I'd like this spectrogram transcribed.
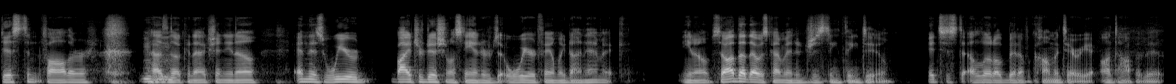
distant father, has no connection, you know, and this weird, by traditional standards, a weird family dynamic, you know. So I thought that was kind of an interesting thing too. It's just a little bit of a commentary on top of it.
